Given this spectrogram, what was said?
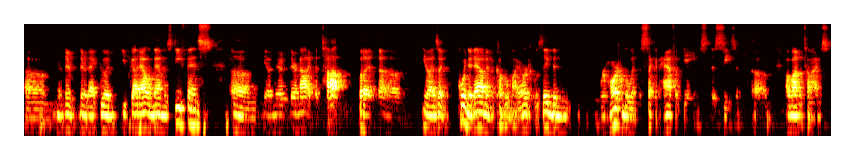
Um, you know, they're they're that good. You've got Alabama's defense. Um, you know, they're they're not at the top, but uh, you know, as I pointed out in a couple of my articles, they've been remarkable in the second half of games this season. Um, a lot of times.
